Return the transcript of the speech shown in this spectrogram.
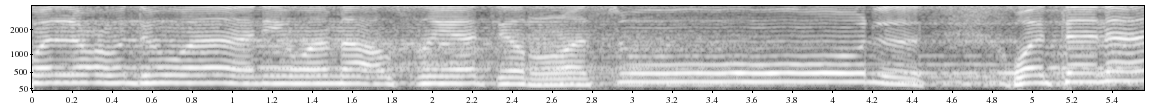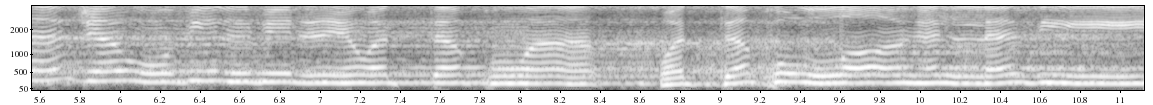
والعدوان ومعصية الرسول وتناجوا بالبر والتقوى واتقوا الله الذي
